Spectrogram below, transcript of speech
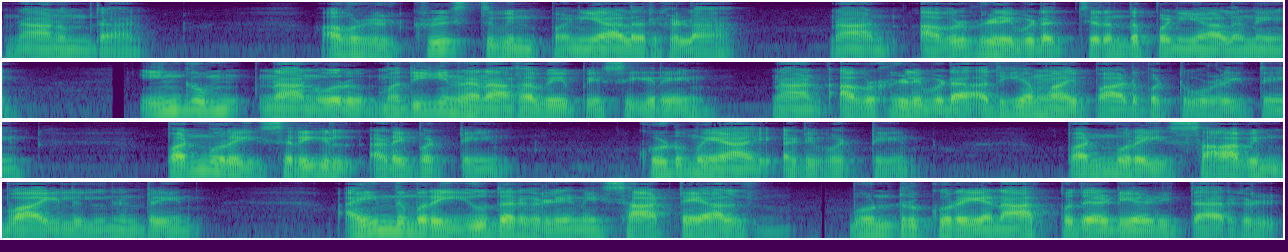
நானும் தான். அவர்கள் கிறிஸ்துவின் பணியாளர்களா? நான் அவர்களை விட சிறந்த பணியாளனே. இங்கும் நான் ஒரு மதியினனாகவே பேசுகிறேன். நான் அவர்களை விட அதிகமாய் பாடுபட்டு உழைத்தேன். பன்முறை சிறையில் அடைபட்டேன். கொடுமையாய் அடிபட்டேன். பன்முறை சாவின் வாயிலில் நின்றேன். ஐந்து முறை யூதர்கள் என்னை சாட்டையால் ஒன்று குறைய நாற்பது அடி அடித்தார்கள்.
